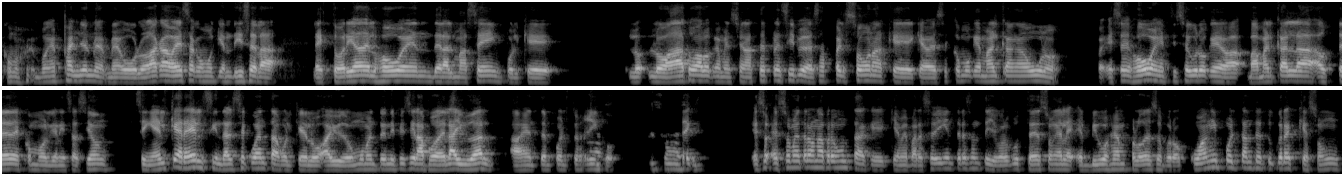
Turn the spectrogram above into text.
como en buen español, me, me, voló la cabeza, como quien dice, la, la historia del joven del almacén, porque lo, lo ato a lo que mencionaste al principio, de esas personas que, que a veces como que marcan a uno. Pues ese joven estoy seguro que va, va, a marcarla a ustedes como organización, sin él querer, sin darse cuenta, porque lo ayudó en un momento difícil a poder ayudar a gente en Puerto Rico. Eso, eso, me trae una pregunta que, que, me parece bien interesante y yo creo que ustedes son el, el vivo ejemplo de eso, pero ¿cuán importante tú crees que son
